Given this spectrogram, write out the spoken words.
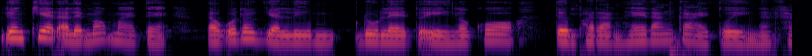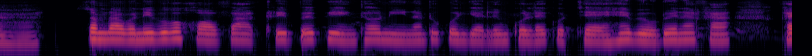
เรื่องเครียดอะไรมากมาย แต่เราก็ต้องอย่าลืมดูแลตัวเองแล้วก็เติมพลังให้ร่างกายตัวเองนะคะ สำหรับวันนี้เบลก็ขอฝากคลิปไว้เพียงเท่านี้นะทุกคนอย่าลืมกดไลค์กดแชร์ให้เบลด้วยนะคะ ใคร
